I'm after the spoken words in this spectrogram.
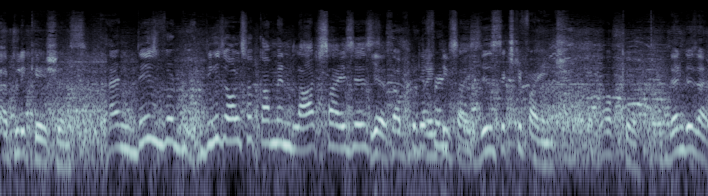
applications. And these would these also come in large sizes. Yes, up to different 95. sizes. This is 65 inch. Okay. Then design.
